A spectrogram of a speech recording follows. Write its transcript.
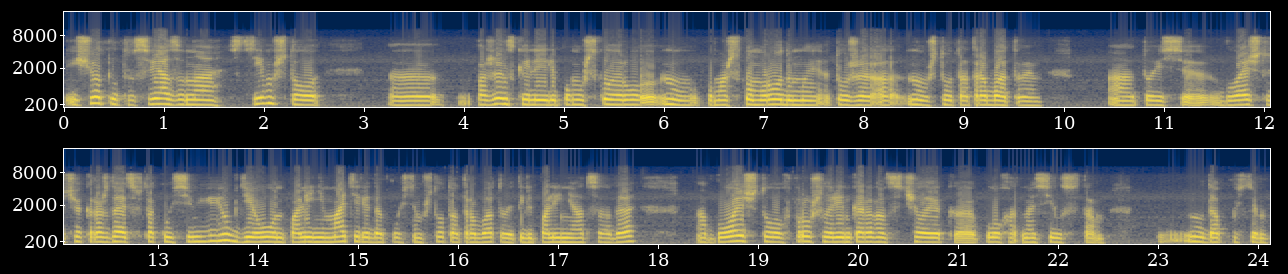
еще тут связано с тем, что э, по женской или, или по мужской ну, по мужскому роду мы тоже а, ну, что-то отрабатываем. А, то есть э, бывает, что человек рождается в такую семью, где он по линии матери, допустим, что-то отрабатывает, или по линии отца, да, а бывает, что в прошлой реинкарнации человек э, плохо относился там, ну, допустим,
